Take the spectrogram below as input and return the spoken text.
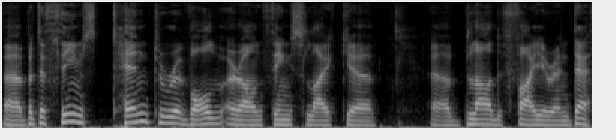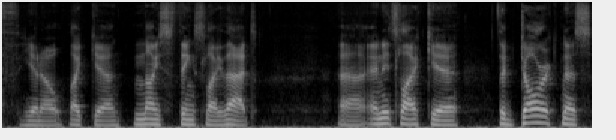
Uh, but the themes tend to revolve around things like uh, uh blood fire and death you know like uh, nice things like that uh, and it's like the darkness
